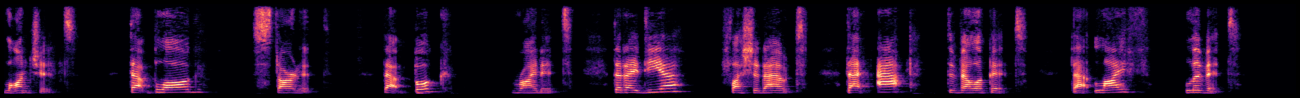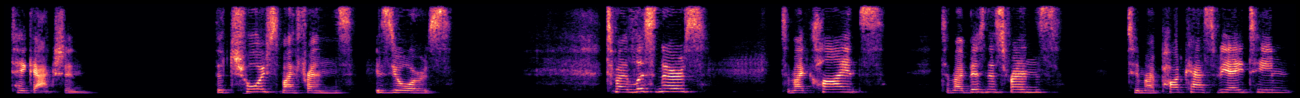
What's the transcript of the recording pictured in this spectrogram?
launch it. That blog, start it. That book, write it. That idea, flesh it out. That app, develop it. That life, live it. Take action. The choice, my friends, is yours. To my listeners, to my clients, to my business friends, to my podcast VA team,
